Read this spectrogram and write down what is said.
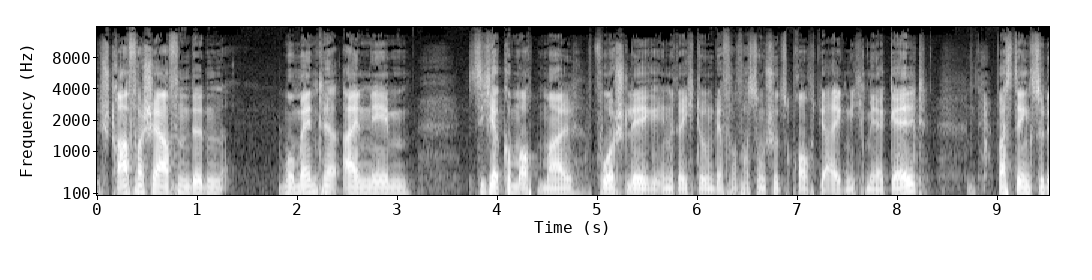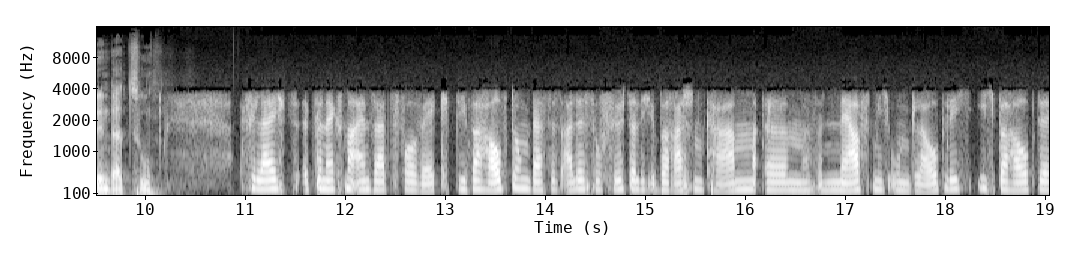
strafverschärfenden Momente einnehmen. Sicher kommen auch mal Vorschläge in Richtung, der Verfassungsschutz braucht ja eigentlich mehr Geld. Was denkst du denn dazu? Vielleicht zunächst mal ein Satz vorweg. Die Behauptung, dass es alles so fürchterlich überraschend kam, ähm, nervt mich unglaublich. Ich behaupte,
